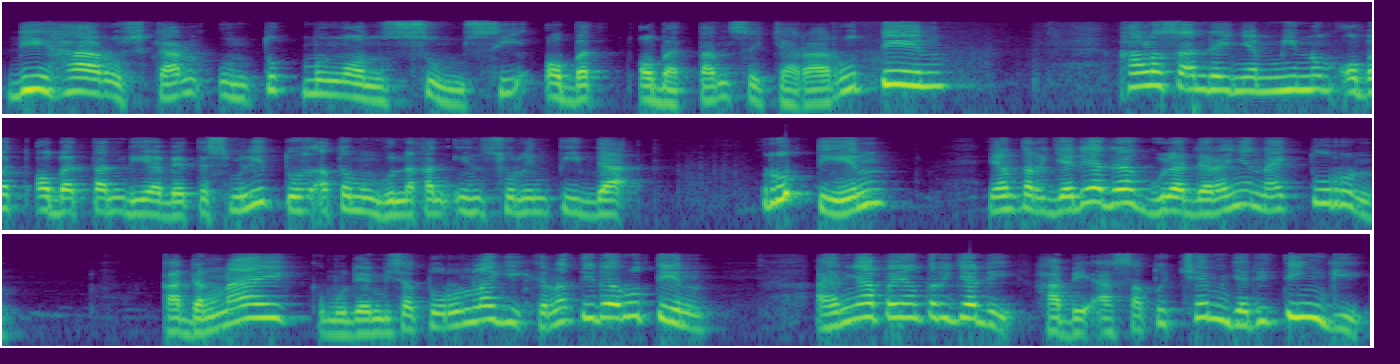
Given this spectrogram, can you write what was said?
diharuskan untuk mengonsumsi obat-obatan secara rutin. Kalau seandainya minum obat-obatan diabetes mellitus atau menggunakan insulin tidak rutin, yang terjadi adalah gula darahnya naik turun. Kadang naik, kemudian bisa turun lagi karena tidak rutin. Akhirnya apa yang terjadi? HbA1c menjadi tinggi.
